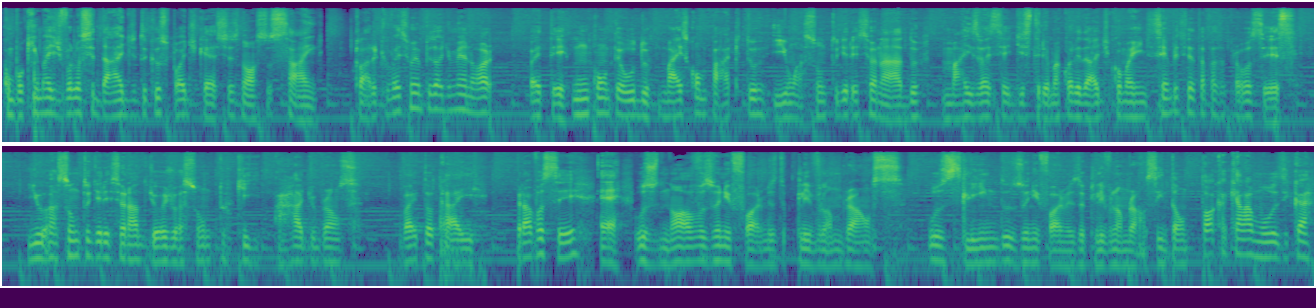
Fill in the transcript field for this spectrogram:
com um pouquinho mais de velocidade do que os podcasts nossos saem. Claro que vai ser um episódio menor, vai ter um conteúdo mais compacto e um assunto direcionado, mas vai ser de extrema qualidade, como a gente sempre tenta passar para vocês. E o assunto direcionado de hoje, o assunto que a Rádio Browns vai tocar aí para você é os novos uniformes do Cleveland Browns. Os lindos uniformes do Cleveland Browns. Então toca aquela música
